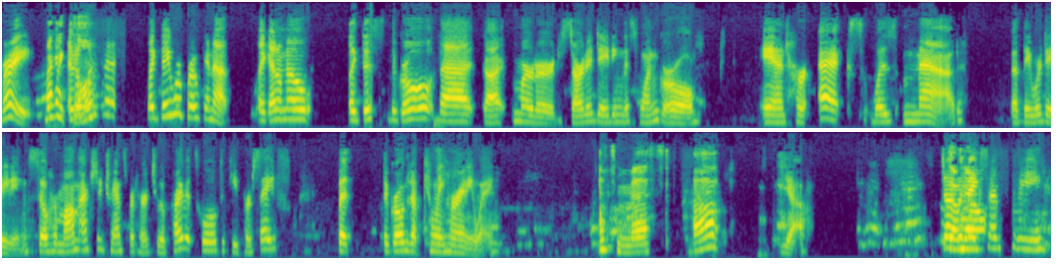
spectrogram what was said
Right. I'm not gonna kill them. like they were broken up. Like I don't know, like this the girl that got murdered started dating this one girl and her ex was mad that they were dating. So her mom actually transferred her to a private school to keep her safe, but the girl ended up killing her anyway. That's messed up. Yeah. Doesn't now- make sense to me.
